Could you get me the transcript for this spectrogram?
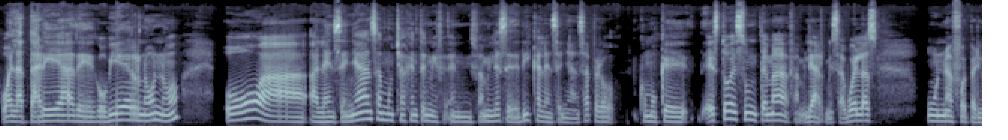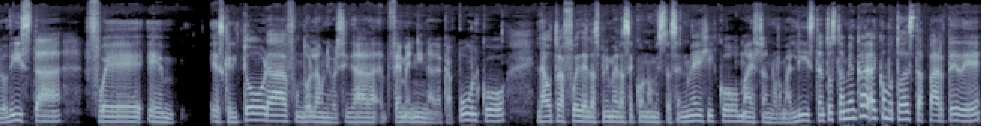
o a la tarea de gobierno, ¿no? O a, a la enseñanza. Mucha gente en mi, en mi familia se dedica a la enseñanza, pero como que esto es un tema familiar. Mis abuelas, una fue periodista, fue em, escritora, fundó la Universidad Femenina de Acapulco, la otra fue de las primeras economistas en México, maestra normalista. Entonces también hay como toda esta parte de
